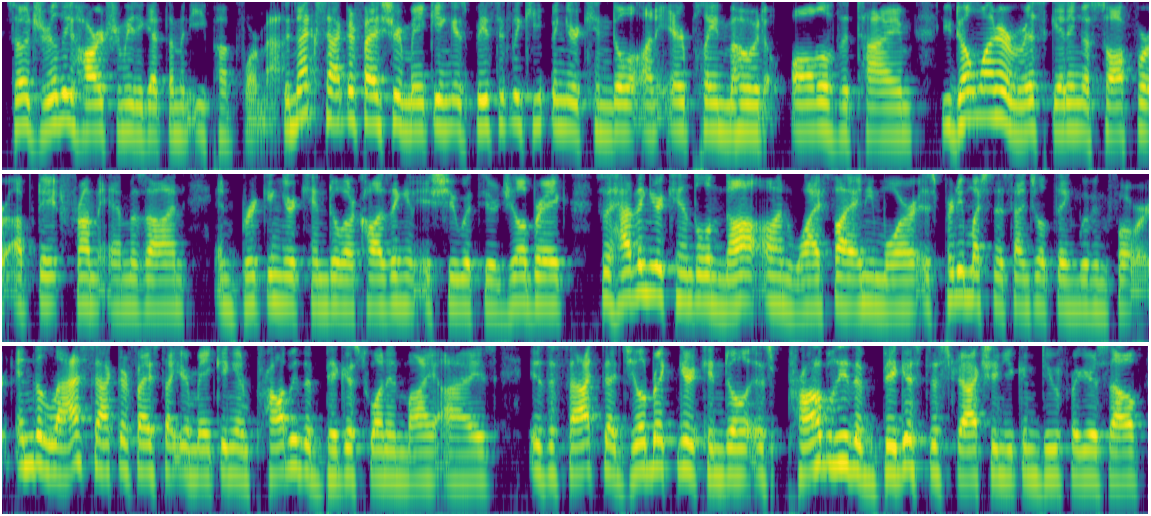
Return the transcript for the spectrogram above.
so it's really hard for me to get them in EPUB format. The next sacrifice you're making is basically keeping your Kindle on airplane mode all of the time. You don't want to risk getting a software update from Amazon and bricking your Kindle or causing an issue with your jailbreak, so having your Kindle not on Wi-Fi anymore is pretty much an essential thing moving forward. And the last sacrifice that you're making, and probably the biggest one in my eyes, is the fact that jailbreaking your Kindle is probably the biggest distraction you can do for yourself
